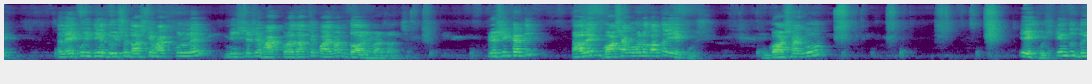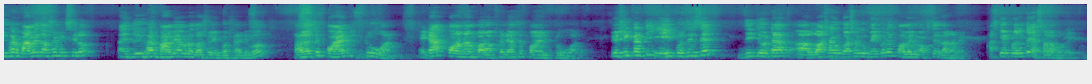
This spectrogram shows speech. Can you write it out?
তাহলে একুশ দিয়ে দুইশো দশকে ভাগ করলে নিঃশেষে ভাগ করা যাচ্ছে কয়বার? দশ বার যাচ্ছে। প্রিয় শিক্ষার্থী, তাহলে গসাগু হলো কত? একুশ। গসাগু একুশ। কিন্তু দুই ঘর বামে দশমিক ছিল। তাই দুই ঘর বামে আমরা দশমিক বসায় দেব। তাহলে হচ্ছে পয়েন্ট টু ওয়ান এটা ক নাম্বার অপশনে আছে পয়েন্ট টু ওয়ান প্রিয় শিক্ষার্থী এই প্রসেসে দ্বিতীয়টা আহ, লসাগু গসাগু বের করে কমেন্ট বক্সে জানাবেন। আজকে পর্যন্ত আসসালামু আলাইকুম।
